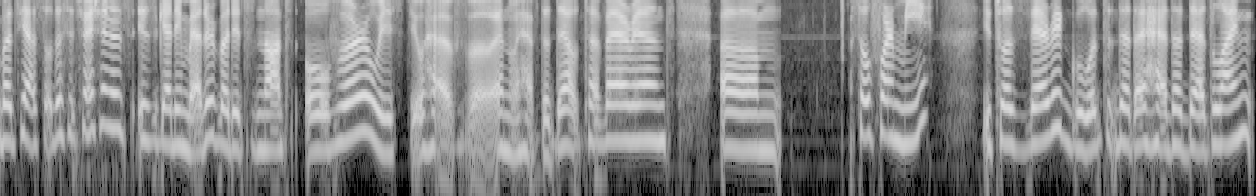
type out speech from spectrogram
but yeah so the situation is, is getting better but it's not over. We still have uh, and we have the delta variant. Um, so for me it was very good that I had a deadline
